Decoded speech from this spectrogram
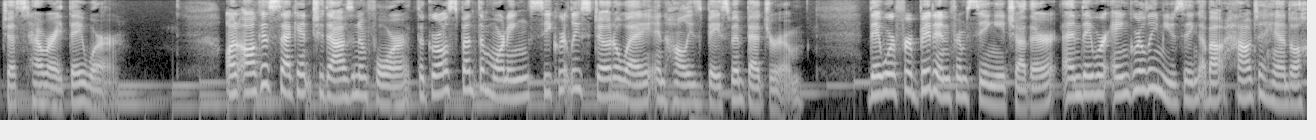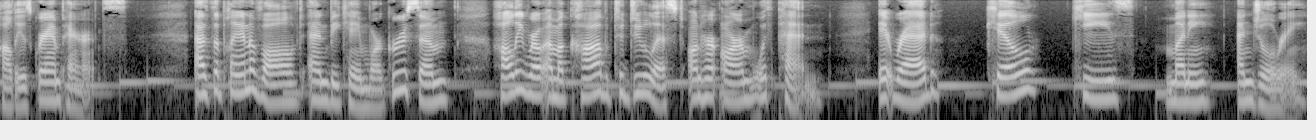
just how right they were. On August 2nd, 2004, the girls spent the morning secretly stowed away in Holly's basement bedroom. They were forbidden from seeing each other, and they were angrily musing about how to handle Holly's grandparents. As the plan evolved and became more gruesome, Holly wrote a macabre to do list on her arm with pen. It read, Kill, keys, money, and jewelry.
